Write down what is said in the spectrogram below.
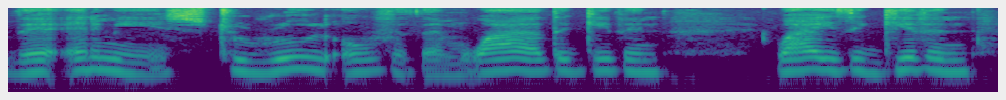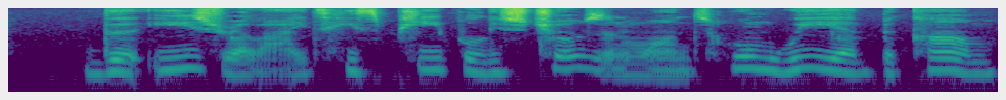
their enemies, to rule over them? Why are they given? Why is He given the Israelites, His people, His chosen ones, whom we have become?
